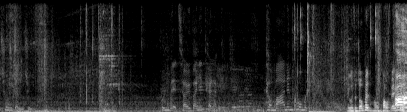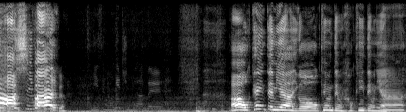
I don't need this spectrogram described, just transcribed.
충전 중. 군대 절반이 탈락해. 더 많은 보물을 이거 저 점프해서 타고 뺄게요 아 씨발 이 상황의 중요함을 아 옥테인 때문이야. 이거 옥테인 때문 옥테인 때문이야.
